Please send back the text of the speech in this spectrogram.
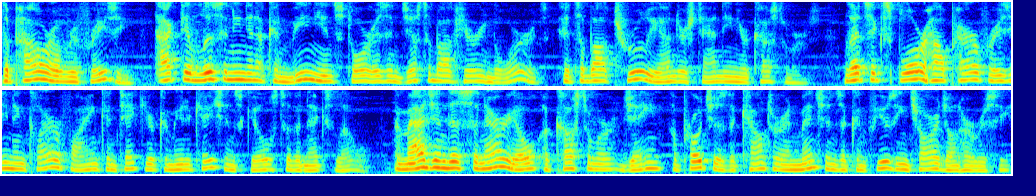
The power of rephrasing. Active listening in a convenience store isn't just about hearing the words, it's about truly understanding your customers. Let's explore how paraphrasing and clarifying can take your communication skills to the next level. Imagine this scenario a customer, Jane, approaches the counter and mentions a confusing charge on her receipt.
